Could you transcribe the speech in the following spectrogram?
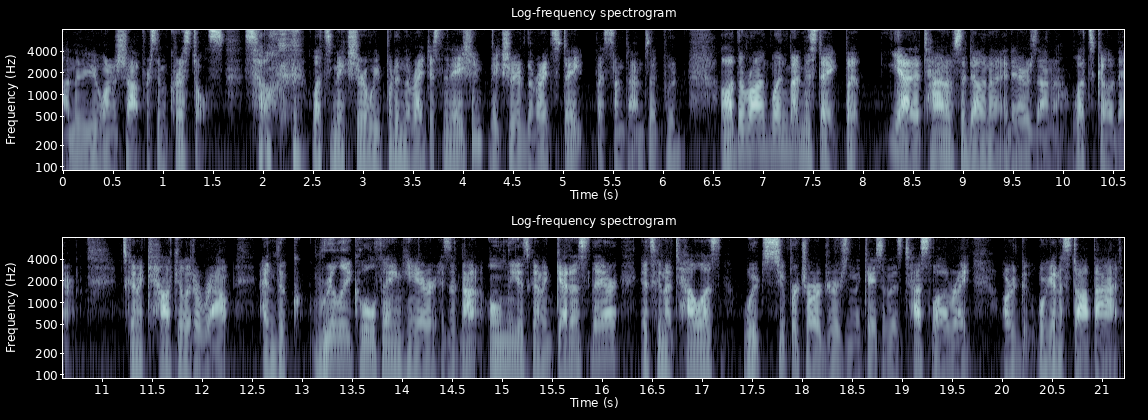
Uh, maybe you want to shop for some crystals. So let's make sure we put in the right destination, make sure you have the right state, but sometimes I put uh, the wrong one by mistake. But yeah, the town of Sedona in Arizona. Let's go there. It's going to calculate a route. And the really cool thing here is it not only is going to get us there, it's going to tell us which superchargers, in the case of this Tesla, right, are we're going to stop at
